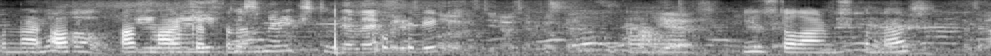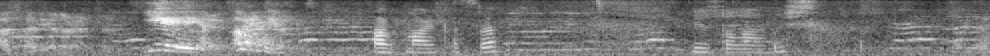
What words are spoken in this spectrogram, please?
Bunlar alt, alt markasının Cosmetics to the left. Pufidik. Aa, 100 dolarmış bunlar. Yeah, yeah, yeah. Okay. Markası. 100 dolarmış. Böyle.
